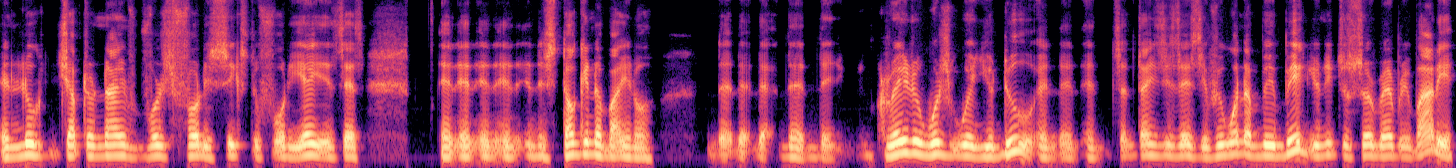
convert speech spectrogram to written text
in Luke chapter 9, verse 46 to 48. It says, and, and, and, and it's talking about, you know, the, the, the, the greater works what you do. And, and, and sometimes he says, if you want to be big, you need to serve everybody.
